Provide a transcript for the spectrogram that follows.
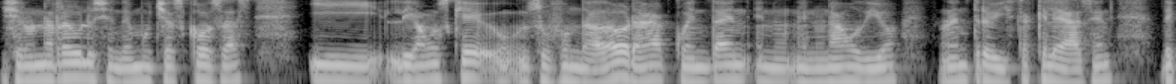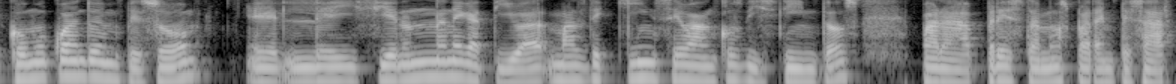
hicieron una revolución de muchas cosas y digamos que su fundadora cuenta en, un audio, en una entrevista que le hacen, de cómo cuando empezó eh, le hicieron una negativa más de 15 bancos distintos para préstamos para empezar.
